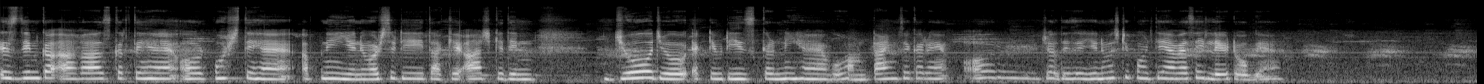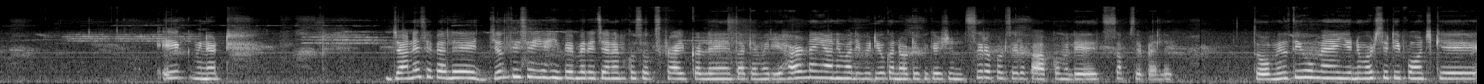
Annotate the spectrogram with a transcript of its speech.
इस दिन का आगाज़ करते हैं और पहुँचते हैं अपनी यूनिवर्सिटी ताकि आज के दिन जो जो एक्टिविटीज़ करनी हैं वो हम टाइम से करें और जल्दी से यूनिवर्सिटी पहुँचते हैं। वैसे ही लेट हो गए हैं। एक मिनट। जाने से पहले जल्दी से यहीं पे मेरे चैनल को सब्सक्राइब कर लें ताकि मेरी हर नई आने वाली वीडियो का नोटिफिकेशन सिर्फ़ और सिर्फ़ आपको मिले सबसे पहले। तो मिलती हूँ मैं यूनिवर्सिटी पहुँच के।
